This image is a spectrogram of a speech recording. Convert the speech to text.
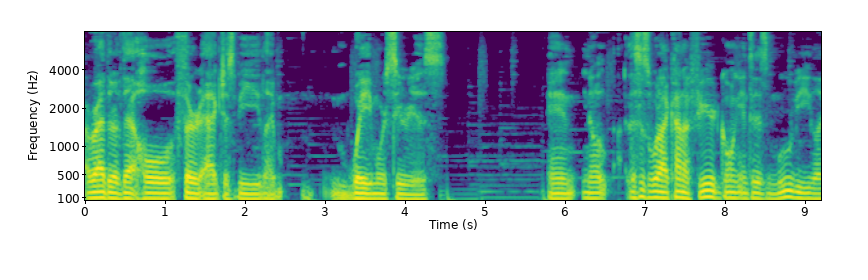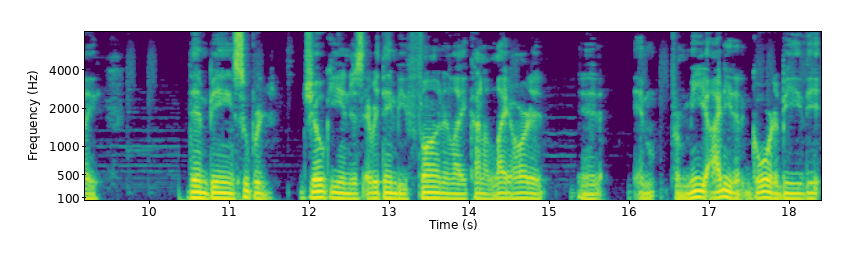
I rather of that whole third act just be like way more serious. And you know, this is what I kind of feared going into this movie, like them being super jokey and just everything be fun and like kind of lighthearted. And and for me, I needed Gorr to be the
